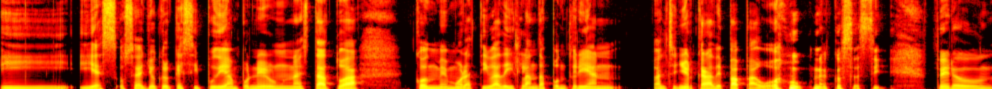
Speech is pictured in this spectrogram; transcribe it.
Y, y es, o sea, yo creo que si pudieran poner una estatua conmemorativa de Irlanda, pondrían al señor cara de papa o una cosa así. Pero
